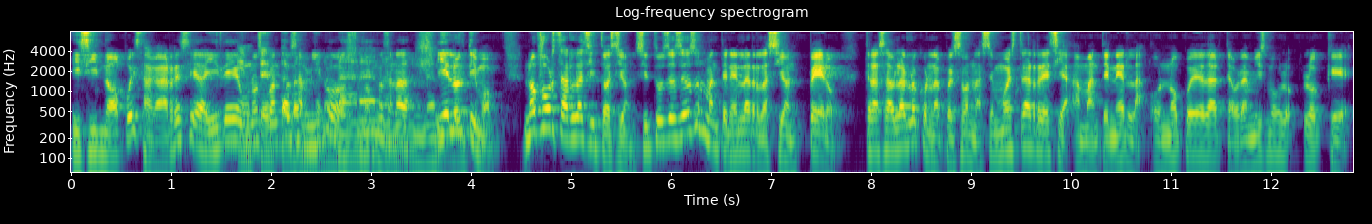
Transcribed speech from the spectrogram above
y si no, pues agárrese ahí de unos cuantos amigos. no, No, no, pasa nada. no, y el último, no forzar la situación. Si tus deseos son mantener la relación, pero tras hablarlo con la persona se muestra recia a mantenerla o no puede darte ahora mismo lo, lo que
